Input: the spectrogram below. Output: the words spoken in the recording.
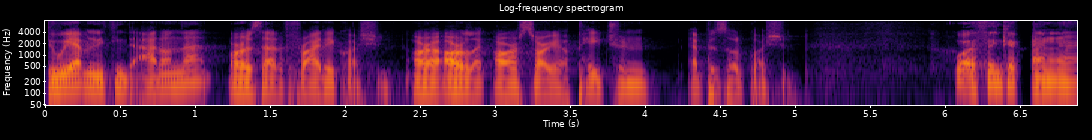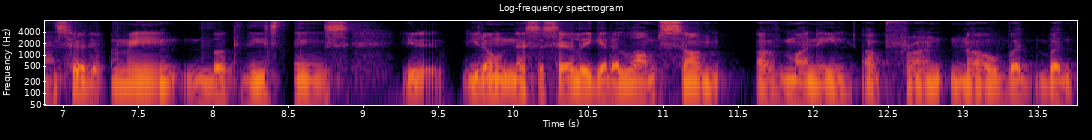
Do we have anything to add on that, or is that a Friday question, or or like, or sorry, a patron episode question? Well, I think I kind of answered it. I mean, look, these things you you don't necessarily get a lump sum of money up front, no, but but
